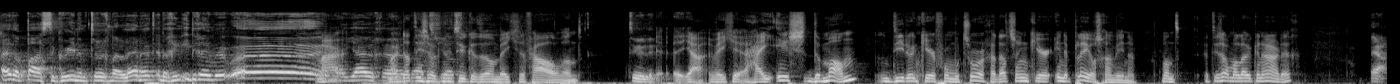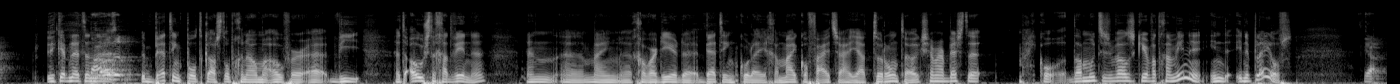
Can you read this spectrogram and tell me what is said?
En dan paaste Green hem terug naar Leonard. En dan ging iedereen weer... Maar- helemaal juichen. Maar dat is ook natuurlijk wel een beetje het verhaal. Want Tuurlijk. eh, ja, weet je, hij is de man die er een keer voor moet zorgen dat ze een keer in de playoffs gaan winnen. Want het is allemaal leuk en aardig. Ja. Ik heb net een, eh, het- een betting podcast opgenomen over eh, wie het oosten gaat winnen. En eh, mijn eh, gewaardeerde betting collega Michael Feit zei, ja, Toronto. Ik zei, maar beste Michael, dan moeten ze wel eens een keer wat gaan winnen in de, in de playoffs. Ja.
